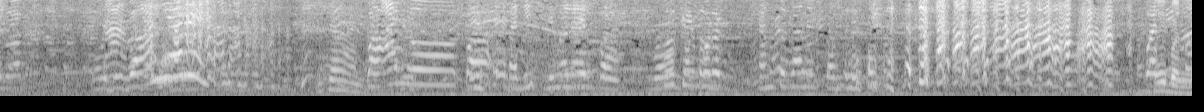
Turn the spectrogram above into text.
Oh, diba? Ang nangyari? Saan? Paano? Pa, padisimulan pa. Okay, murag kanto ganis kanto. Ay, ban na.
